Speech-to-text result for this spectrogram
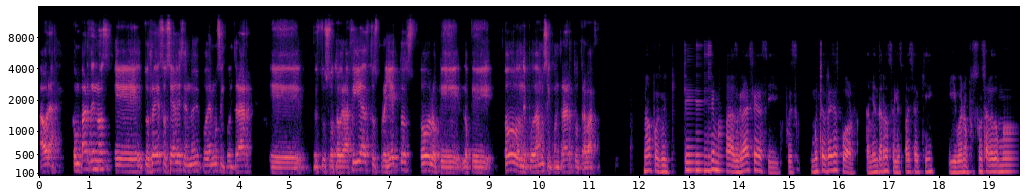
Ahora, compártenos eh, tus redes sociales en donde podemos encontrar eh, pues, tus fotografías, tus proyectos, todo lo que, lo que, todo donde podamos encontrar tu trabajo. No, pues muchísimas gracias y pues muchas gracias por también darnos el espacio aquí. Y bueno, pues un saludo muy,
